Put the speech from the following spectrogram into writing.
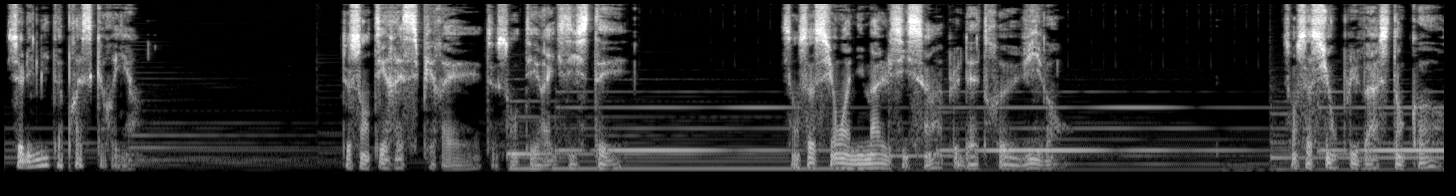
se limite à presque rien. Te sentir respirer, te sentir exister, sensation animale si simple d'être vivant, sensation plus vaste encore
